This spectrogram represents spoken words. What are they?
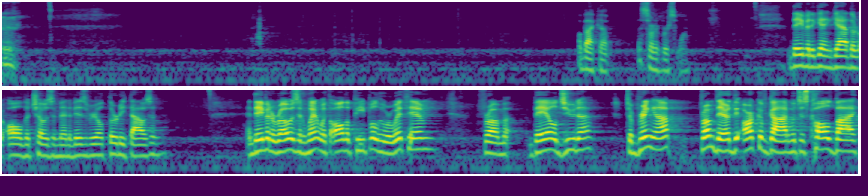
I'll back up. Let's start at verse 1. David again gathered all the chosen men of Israel, 30,000. And David arose and went with all the people who were with him from Baal Judah to bring up from there the ark of God, which is called by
